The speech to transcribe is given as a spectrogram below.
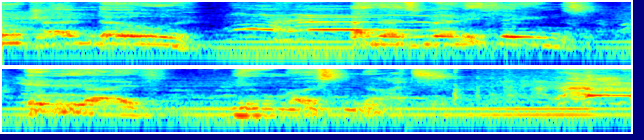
you can do. And there's many things in life you must not.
